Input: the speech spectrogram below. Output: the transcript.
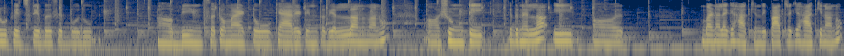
ರೂಟ್ ವೆಜಿಟೇಬಲ್ಸ್ ಇರ್ಬೋದು ಬೀನ್ಸ್ ಟೊಮ್ಯಾಟೊ ಕ್ಯಾರೆಟ್ ಇಂಥದ್ದು ಎಲ್ಲನೂ ನಾನು ಶುಂಠಿ, ಇದನ್ನೆಲ್ಲ ಈ ಬಾಣಲೆಗೆ ಹಾಕಿಂದು ಪಾತ್ರೆಗೆ ಹಾಕಿ ನಾನು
